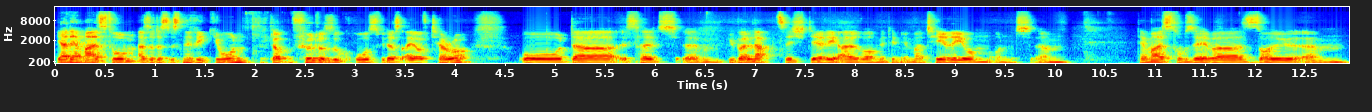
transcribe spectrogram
ja, der Malstrom, also das ist eine Region, ich glaube ein Viertel so groß wie das Eye of Terror. Und da ist halt, ähm, überlappt sich der Realraum mit dem Immaterium und ähm, der Malstrom selber soll ähm,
